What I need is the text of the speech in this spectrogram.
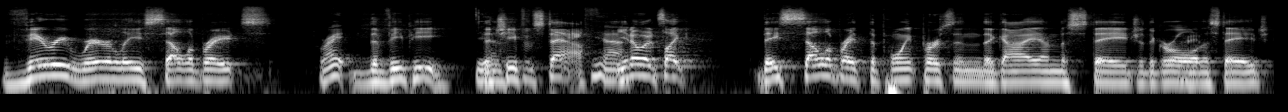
very rarely celebrates right the VP, yeah. the chief of staff. Yeah. You know, it's like they celebrate the point person, the guy on the stage or the girl right. on the stage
